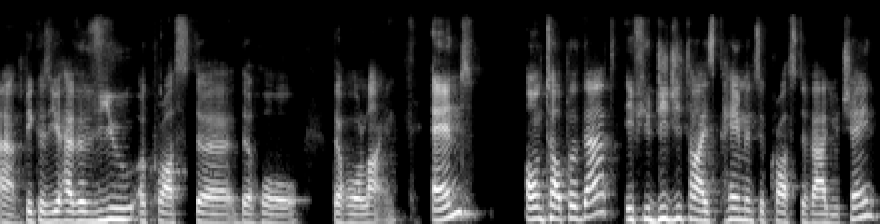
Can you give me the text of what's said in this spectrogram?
uh, because you have a view across the, the whole the whole line. And on top of that, if you digitize payments across the value chain,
